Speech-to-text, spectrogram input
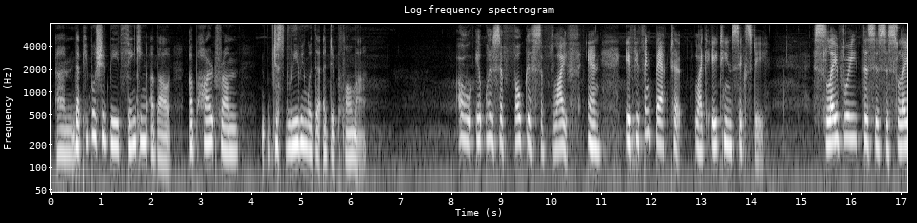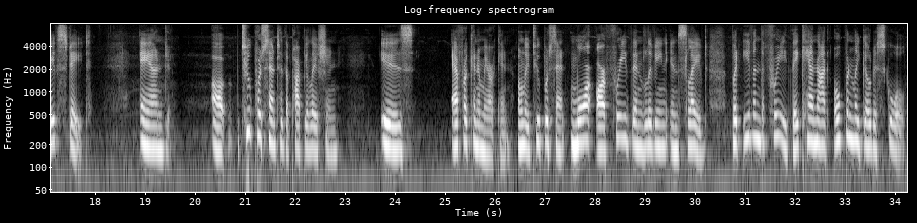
um, that people should be thinking about apart from just leaving with a, a diploma? Oh, it was a focus of life. And if you think back to like 1860, slavery, this is a slave state, and uh, 2% of the population is African American, only 2%. More are free than living enslaved. but even the free, they cannot openly go to school.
